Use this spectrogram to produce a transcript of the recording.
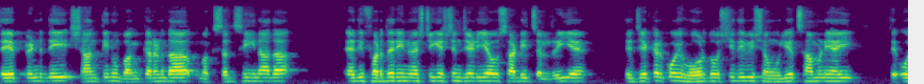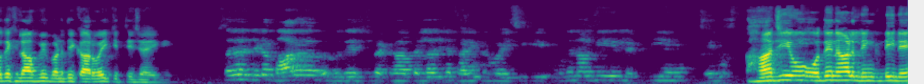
ਤੇ ਪਿੰਡ ਦੀ ਸ਼ਾਂਤੀ ਨੂੰ ਭੰਗ ਕਰਨ ਦਾ ਮਕਸਦ ਸੀ ਇਹਨਾਂ ਦਾ। ਇਹਦੀ ਫਰਦਰ ਇਨਵੈਸਟੀਗੇਸ਼ਨ ਜਿਹੜੀ ਹੈ ਉਹ ਸਾਡੀ ਚੱਲ ਰਹੀ ਹੈ ਤੇ ਜੇਕਰ ਕੋਈ ਹੋਰ ਦੋਸ਼ੀ ਦੀ ਵੀ ਸ਼ਮੂਲੀਅਤ ਸਾਹਮਣੇ ਆਈ ਤੇ ਉਹਦੇ ਖਿਲਾਫ ਵੀ ਬਣਦੀ ਕਾਰਵਾਈ ਕੀਤੀ ਜਾਏਗੀ। ਸਰ ਜਿਹੜਾ ਬਾਹਰ ਵਿਦੇਸ਼ 'ਚ ਬੈਠਾ ਪਹਿਲਾਂ ਜਿਹੜਾ ਫਾਇਰਿੰਗ ਕਰਵਾਈ ਸੀ ਉਹਦੇ ਨਾਲ ਵੀ ਇਹ ਲਿਖਦੀ ਹੈ? ਇਹਨੂੰ ਹਾਂਜੀ ਉਹ ਉਹਦੇ ਨਾਲ ਲਿੰਕਡ ਹੀ ਨੇ।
